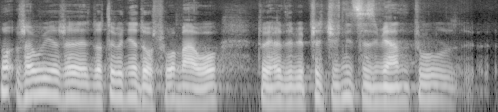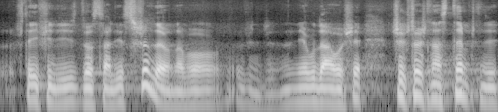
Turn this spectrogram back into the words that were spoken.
No, żałuję, że do tego nie doszło, mało. To jak gdyby przeciwnicy zmian tu w tej chwili dostali skrzydeł, no bo nie udało się. Czy ktoś następny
